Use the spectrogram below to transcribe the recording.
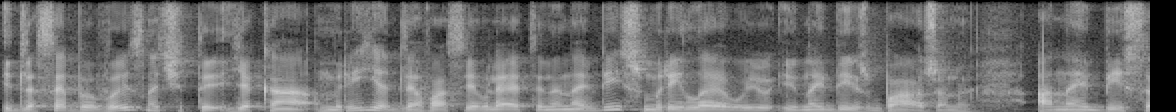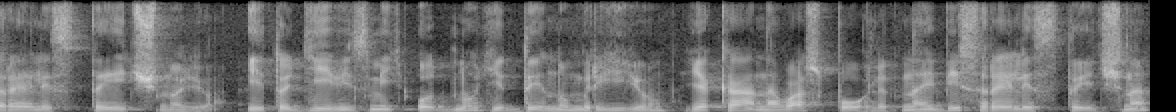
і для себе визначити, яка мрія для вас є не найбільш мрійливою і найбільш бажаною, а найбільш реалістичною. І тоді візьміть одну єдину мрію, яка, на ваш погляд, найбільш реалістична,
